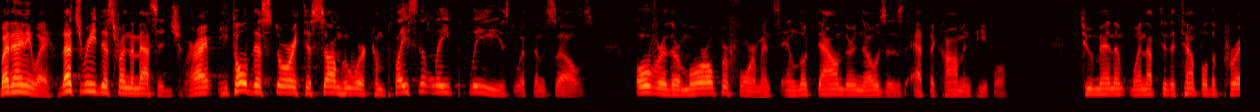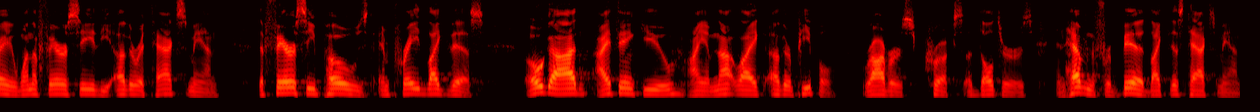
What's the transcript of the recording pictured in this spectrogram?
But anyway, let's read this from the message, all right? He told this story to some who were complacently pleased with themselves over their moral performance and looked down their noses at the common people. Two men went up to the temple to pray, one a Pharisee, the other a tax man. The Pharisee posed and prayed like this O God, I thank you, I am not like other people, robbers, crooks, adulterers, and heaven forbid, like this tax man.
